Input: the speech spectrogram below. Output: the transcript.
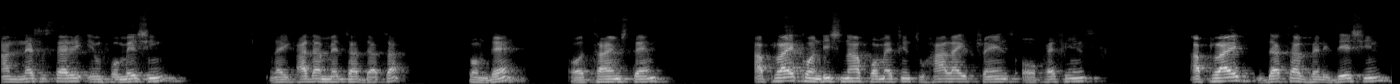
unnecessary information like other metadata from there or timestamps. Apply conditional formatting to highlight trends or patterns. Apply data validation,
